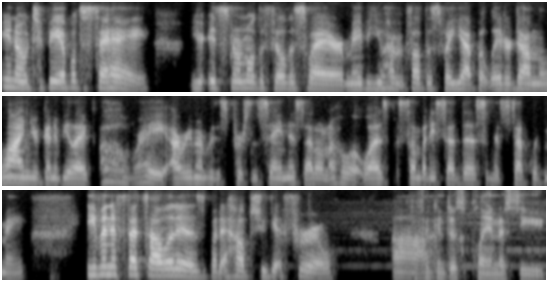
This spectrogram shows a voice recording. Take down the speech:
you know to be able to say hey it's normal to feel this way or maybe you haven't felt this way yet but later down the line you're going to be like oh right i remember this person saying this. I don't know who it was but somebody said this and it stuck with me. Even if that's all it is but it helps you get through uh, if you can just plant a seed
